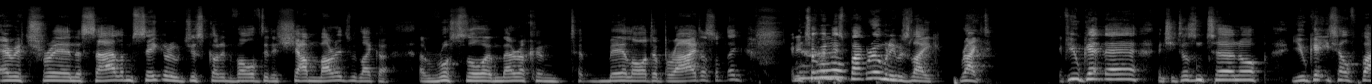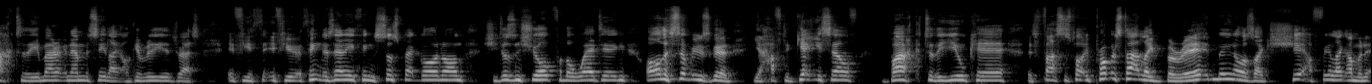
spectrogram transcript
Eritrean asylum seeker who just got involved in a sham marriage with like a, a Russo American t- mail order bride or something. And he took me in this back room and he was like, Right, if you get there and she doesn't turn up, you get yourself back to the American embassy. Like I'll give her the address. If you th- if you think there's anything suspect going on, she doesn't show up for the wedding. All this stuff was good. You have to get yourself back to the UK as fast as possible. He probably started like berating me, and I was like, "Shit, I feel like I'm an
